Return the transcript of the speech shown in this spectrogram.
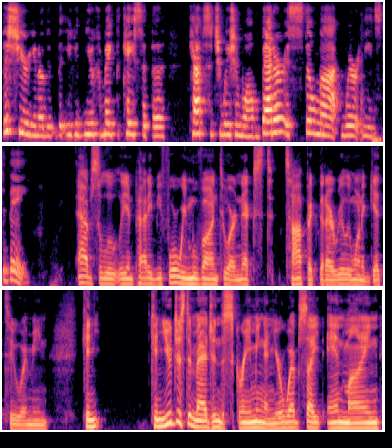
this year, you know, you can you can make the case that the cap situation, while better, is still not where it needs to be. Absolutely. And Patty, before we move on to our next topic that I really want to get to, I mean, can can you just imagine the screaming on your website and mine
